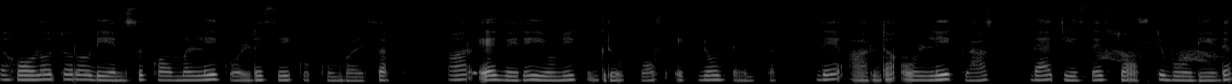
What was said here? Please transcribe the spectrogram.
The Holothuroideans, commonly called sea cucumbers, are a very unique group of echinoderms. They are the only class that is a soft-bodied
